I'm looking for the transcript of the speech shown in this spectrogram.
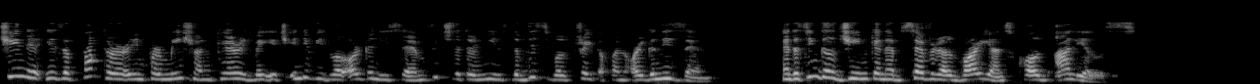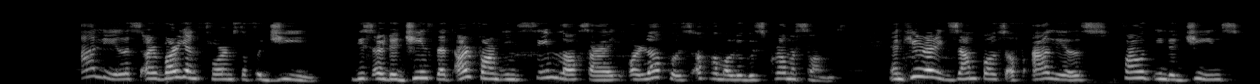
Gene is a factor or information carried by each individual organism which determines the visible trait of an organism. And a single gene can have several variants called alleles. Alleles are variant forms of a gene. These are the genes that are found in the same loci or locus of homologous chromosomes. And here are examples of alleles found in the genes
